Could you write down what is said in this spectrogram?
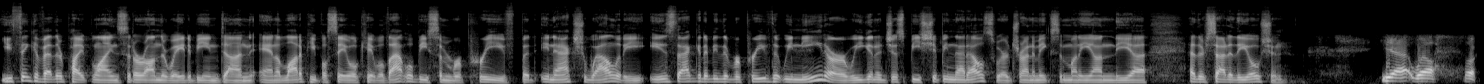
You think of other pipelines that are on their way to being done, and a lot of people say, okay, well, that will be some reprieve. But in actuality, is that going to be the reprieve that we need, or are we going to just be shipping that elsewhere, trying to make some money on the uh, other side of the ocean? Yeah, well, look,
